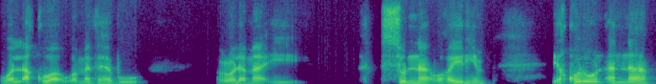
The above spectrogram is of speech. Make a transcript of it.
والأقوى ومذهب علماء السنة وغيرهم يقولون أن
